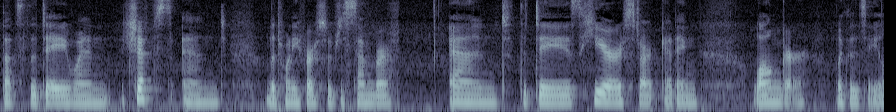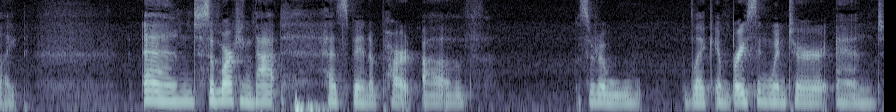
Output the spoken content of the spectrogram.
That's the day when it shifts, and on the 21st of December. And the days here start getting longer, like the daylight. And so marking that has been a part of sort of like embracing winter and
